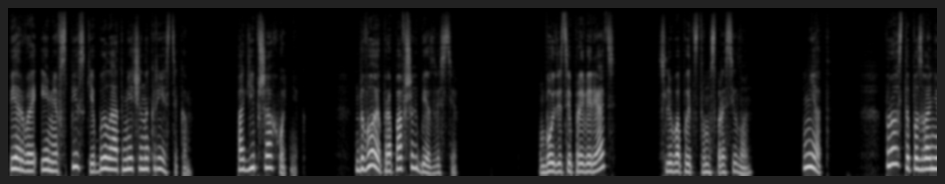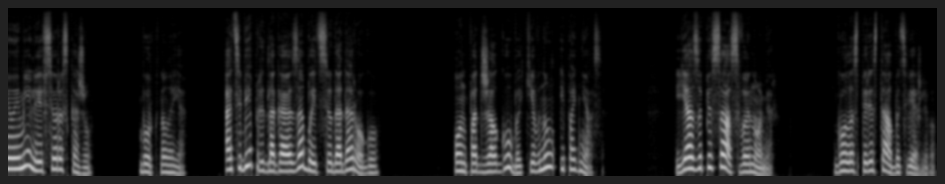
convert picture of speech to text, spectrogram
Первое имя в списке было отмечено крестиком. Погибший охотник. Двое пропавших без вести. «Будете проверять?» — с любопытством спросил он. «Нет, просто позвоню Эмилию и все расскажу», — буркнула я. «А тебе предлагаю забыть сюда дорогу». Он поджал губы, кивнул и поднялся. «Я записал свой номер». Голос перестал быть вежливым.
